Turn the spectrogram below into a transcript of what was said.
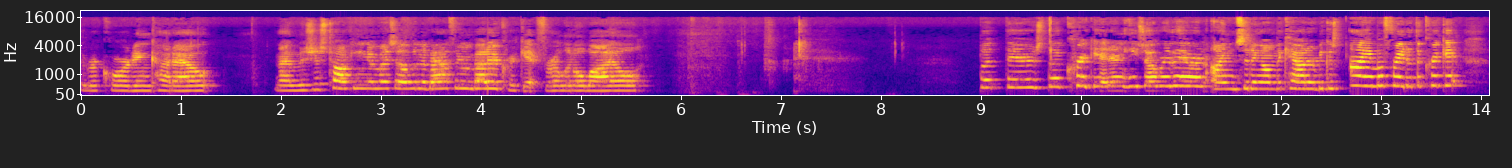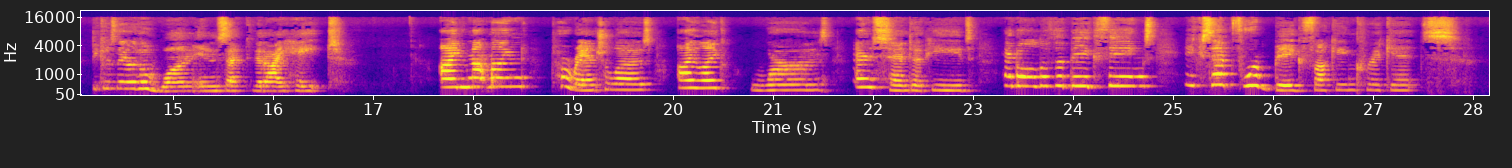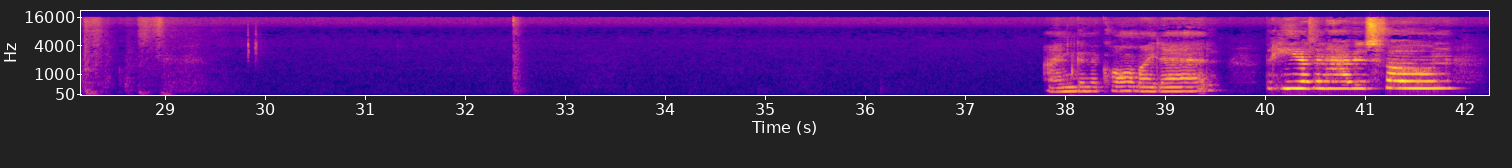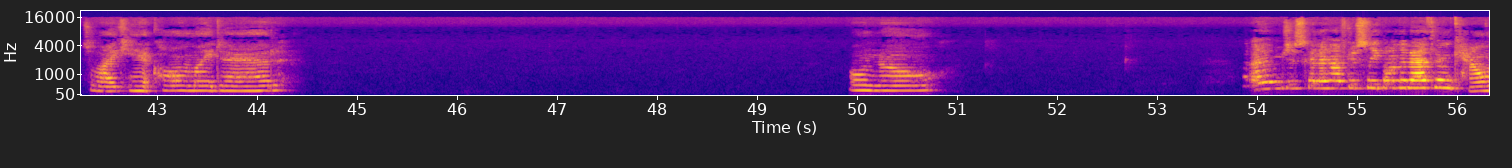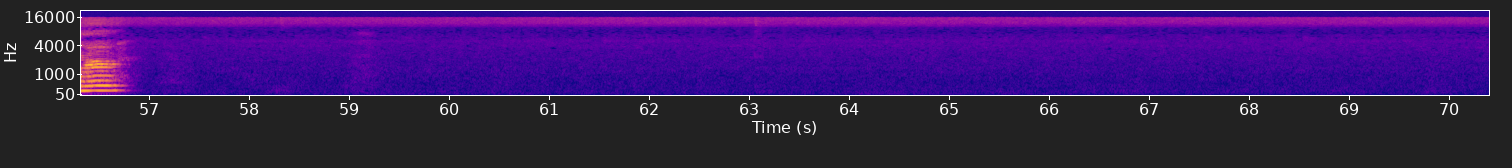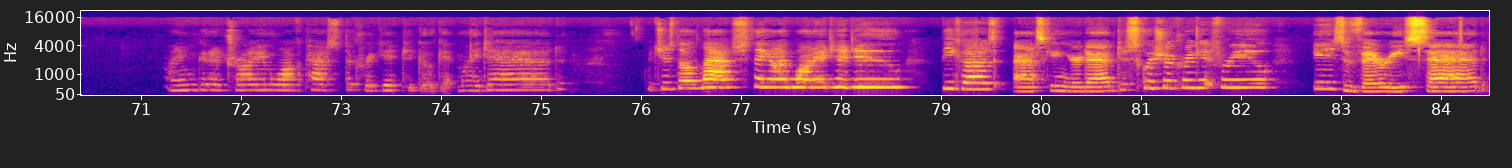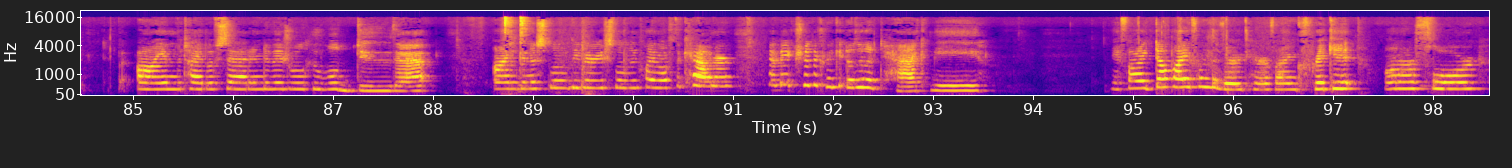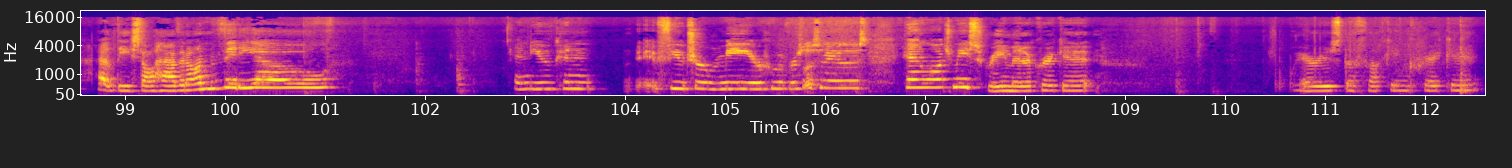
the recording cut out. And I was just talking to myself in the bathroom about a cricket for a little while. But there's the cricket and he's over there and I'm sitting on the counter because I am afraid of the cricket because they are the one insect that I hate. I do not mind tarantulas. I like worms and centipedes and all of the big things except for big fucking crickets. I'm gonna call my dad, but he doesn't have his phone, so I can't call my dad. Oh no. I'm just gonna have to sleep on the bathroom counter. I'm gonna try and walk past the cricket to go get my dad, which is the last thing I wanted to do because asking your dad to squish a cricket for you is very sad. But I am the type of sad individual who will do that. I'm gonna slowly, very slowly climb off the counter and make sure the cricket doesn't attack me. If I die from the very terrifying cricket on our floor, at least I'll have it on video. Can, future me or whoever's listening to this, can watch me scream at a cricket. Where is the fucking cricket?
